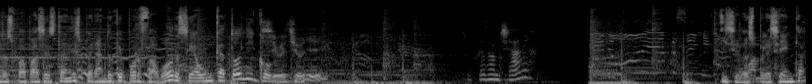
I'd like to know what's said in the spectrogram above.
los papás están esperando que por favor sea un católico. Y se los presenta.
